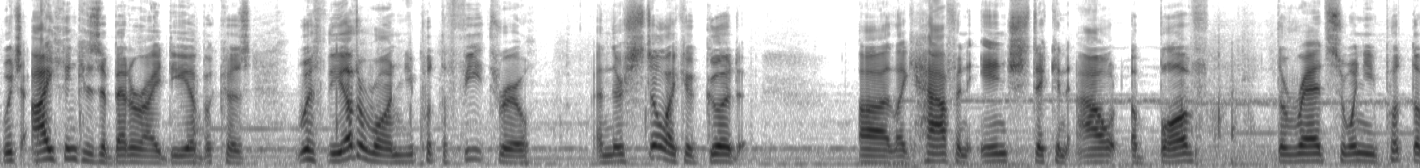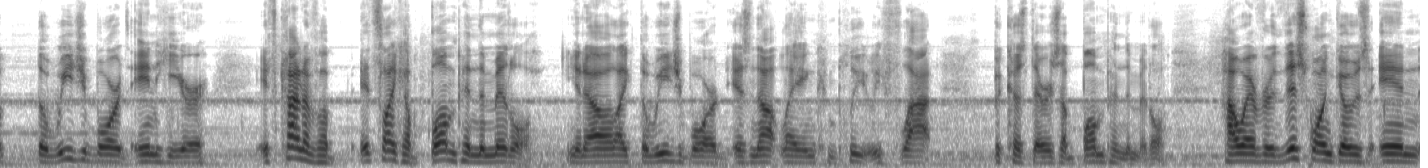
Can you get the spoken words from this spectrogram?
which I think is a better idea because with the other one, you put the feet through and there's still like a good, uh, like half an inch sticking out above the red. So when you put the, the Ouija board in here, it's kind of a, it's like a bump in the middle, you know, like the Ouija board is not laying completely flat because there's a bump in the middle. However, this one goes in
